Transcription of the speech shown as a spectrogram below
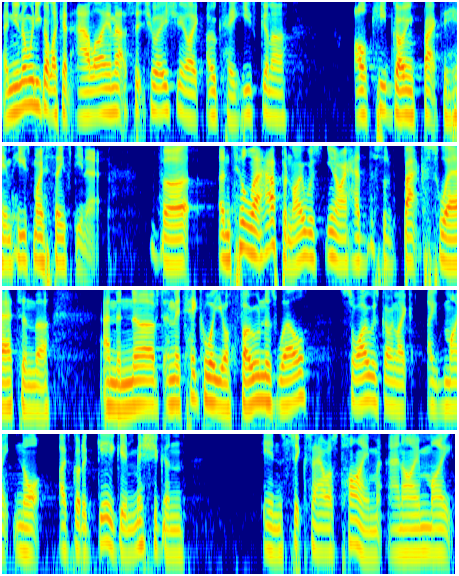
And you know when you got like an ally in that situation, you're like, okay, he's gonna, I'll keep going back to him. He's my safety net. But until that happened, I was, you know, I had the sort of back sweat and the and the nerves, and they take away your phone as well. So I was going like, I might not. I've got a gig in Michigan in six hours' time, and I might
